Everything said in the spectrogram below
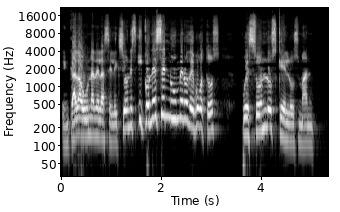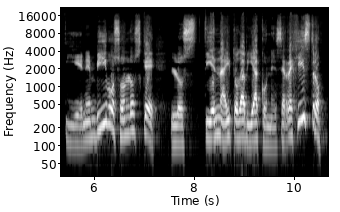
en cada una de las elecciones, y con ese número de votos, pues son los que los mantienen vivos, son los que los tienen ahí todavía con ese registro.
